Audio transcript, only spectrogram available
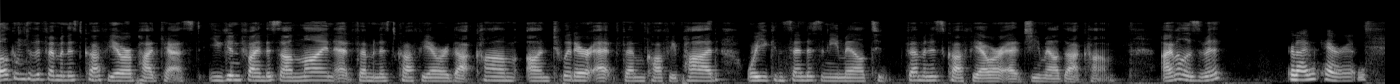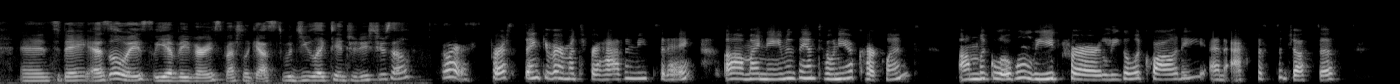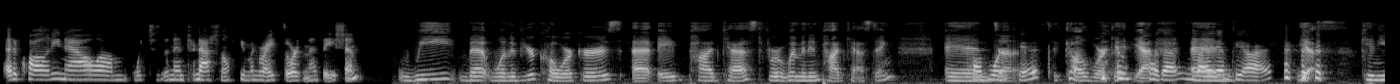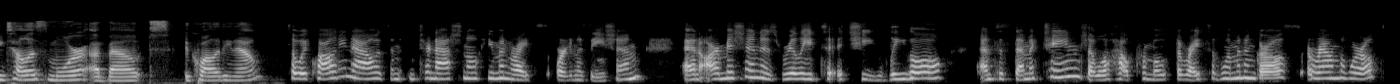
Welcome to the Feminist Coffee Hour podcast. You can find us online at feministcoffeehour.com, on Twitter at femcoffeepod, or you can send us an email to feministcoffeehour at gmail.com. I'm Elizabeth. And I'm Karen. And today, as always, we have a very special guest. Would you like to introduce yourself? Sure. First, thank you very much for having me today. Uh, my name is Antonia Kirkland. I'm the global lead for legal equality and access to justice at Equality Now, um, which is an international human rights organization. We met one of your coworkers at a podcast for women in podcasting. And, called Work uh, It. Called Work It, yeah. and, NPR. yes. Can you tell us more about Equality Now? So, Equality Now is an international human rights organization, and our mission is really to achieve legal and systemic change that will help promote the rights of women and girls around the world.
